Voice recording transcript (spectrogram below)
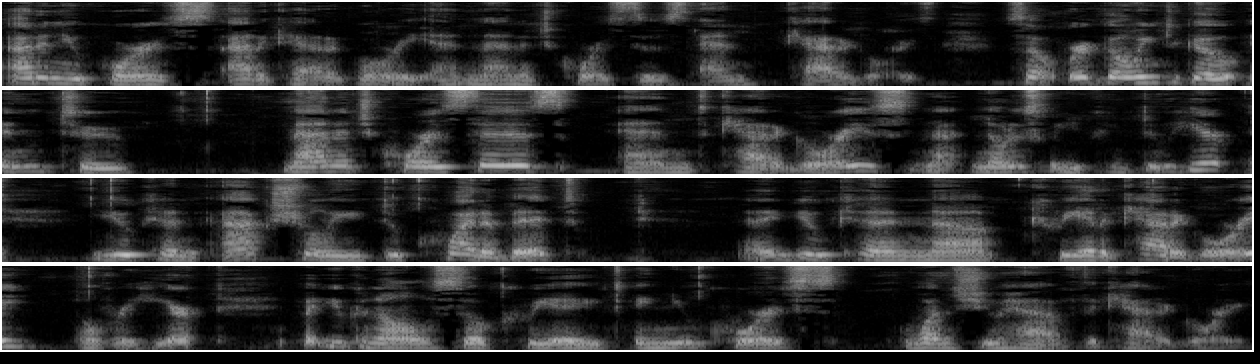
add a new course, add a category, and manage courses and categories. So we're going to go into manage courses and categories. Notice what you can do here. You can actually do quite a bit. Uh, you can uh, create a category over here, but you can also create a new course once you have the category.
